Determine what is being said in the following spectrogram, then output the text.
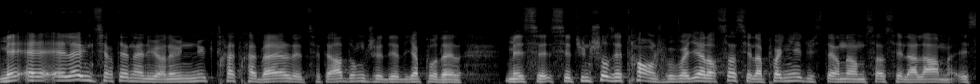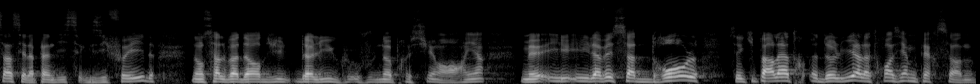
Mais elle, a une certaine allure, elle a une nuque très très belle, etc. Donc j'ai des diapos d'elle. Mais c'est une chose étrange, vous voyez, alors ça c'est la poignée du sternum, ça c'est la lame, et ça c'est l'appendice xiphoïde, dont Salvador Dali, je n'apprécie en rien, mais il, avait ça de drôle, c'est qu'il parlait de lui à la troisième personne.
